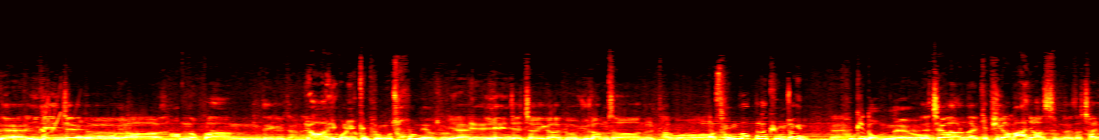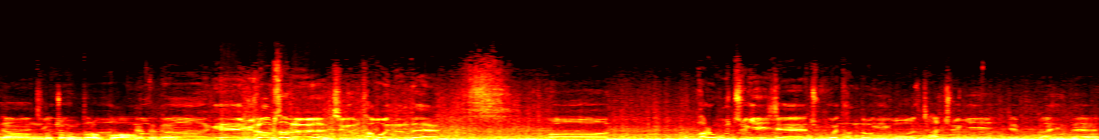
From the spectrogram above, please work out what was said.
네, 이게 이제 그 야. 압록강 대교잖아요. 야, 이걸 이렇게 보는 거 처음이에요, 저. 예, 이게 이제 저희가 그 유람선을 타고 아, 생각보다 굉장히 네. 폭이 넓네요. 네, 제가 가는 날 이렇게 비가 많이 왔습니다. 그래서 촬영도 좀 힘들었고. 네네네. 의 유람선을 지금 타고 있는데, 어, 바로 우측이 이제 중국의 단동이고 좌측이 이제 북한인데,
